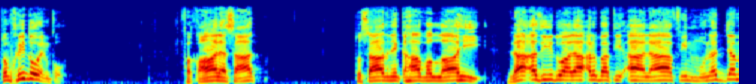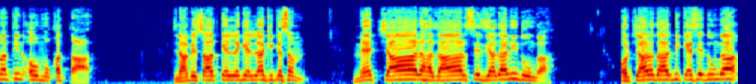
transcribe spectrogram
تم خریدو ان کو۔ فقال اساد تو سعد نے کہا، واللہ لا ازید علی اربتی آلاف منجمت او مقطع۔ جناب سعد کہنے لگے، اللہ کی قسم میں چار ہزار سے زیادہ نہیں دوں گا۔ اور چار ہزار بھی کیسے دوں گا؟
